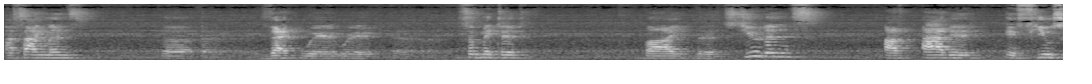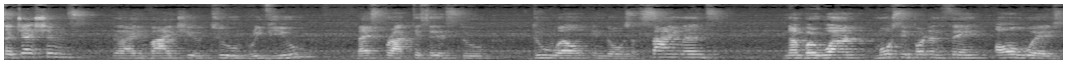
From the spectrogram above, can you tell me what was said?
assignments uh, uh, that were, were uh, submitted by the students. I've added a few suggestions that I invite you to review, best practices to do well in those assignments. Number one, most important thing, always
